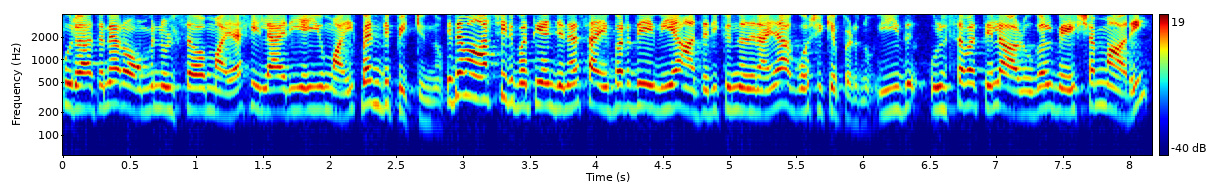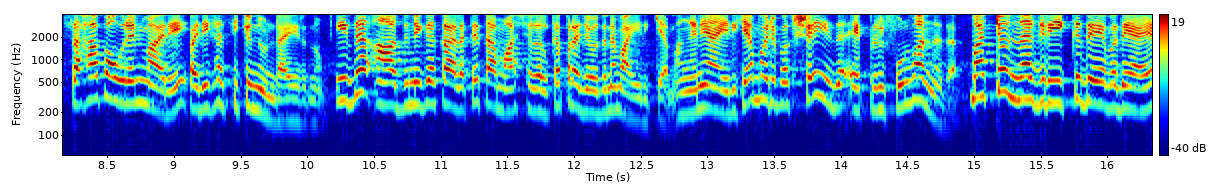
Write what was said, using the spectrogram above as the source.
പുരാതന റോമൻ ഉത്സവമായ ഹിലാരിയയുമായി ബന്ധിപ്പിക്കുന്നു. ഇത് മാർച്ച് ഇരുപത്തിയഞ്ചിന് സൈബർ ദേവിയെ ആദരിക്കുന്നതിനായി ആഘോഷിക്കപ്പെടുന്നു. ഈ ഉത്സവത്തിൽ ആളുകൾ വേഷം മാറി സഹപൗരന്മാരെ പരിഹസിക്കുന്നുണ്ടായിരുന്നു. ഇത് ആധുനിക കാലത്തെ തമാശകൾക്ക് പ്രചോദനമായിരിക്കാം. അങ്ങനെ ആയിരിക്കാം ഒരുപക്ഷെ ഇത് ഏപ്രിൽ ഫുൾ വന്നത്. മറ്റൊന്ന് ഗ്രീക്ക് ദേവതയായ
